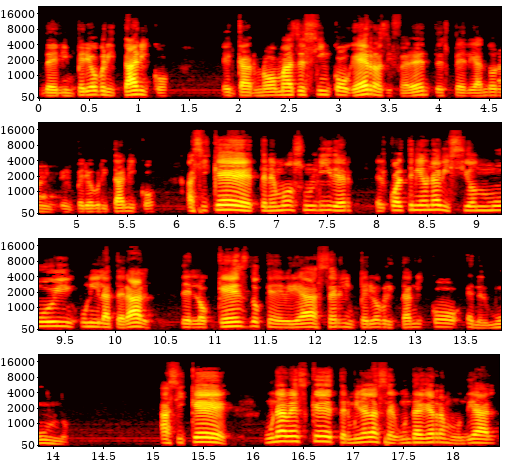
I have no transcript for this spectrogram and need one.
del Imperio Británico, encarnó más de cinco guerras diferentes peleando en el Imperio Británico. Así que tenemos un líder el cual tenía una visión muy unilateral de lo que es lo que debería hacer el Imperio Británico en el mundo. Así que una vez que termina la Segunda Guerra Mundial,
